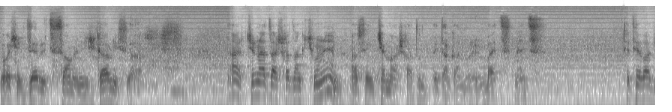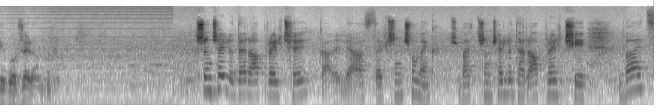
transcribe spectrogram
Ոչինչ, ձեռից ամեն ինչ գալիս է։ Դա չնայած աշխատանք չունեմ, ասենք չեմ աշխատում պետականորեն, բայց նենց թեթևակի գործեր անում եմ։ Շնչելը դեռ ապրել չէ, կարելի ասել, շնչում ենք, բայց շնչելը դեռ ապրել չի, բայց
